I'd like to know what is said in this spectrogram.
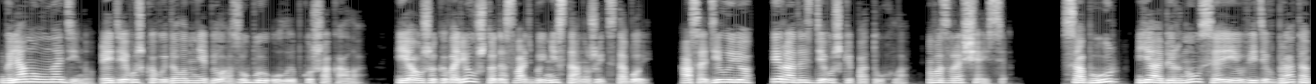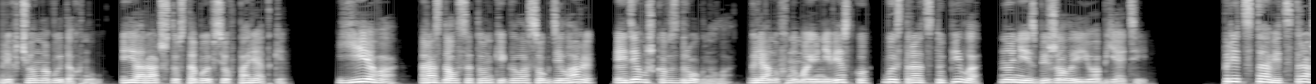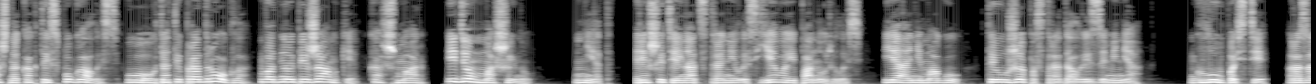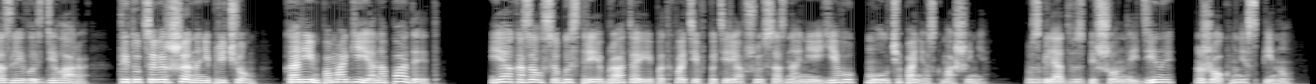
Глянул на Дину, и девушка выдала мне белозубую улыбку шакала. «Я уже говорил, что до свадьбы не стану жить с тобой». Осадил ее, и радость девушки потухла. «Возвращайся». «Сабур?» Я обернулся и, увидев брата, облегченно выдохнул. «Я рад, что с тобой все в порядке». «Ева!» — раздался тонкий голосок Дилары, и девушка вздрогнула. Глянув на мою невестку, быстро отступила, но не избежала ее объятий. «Представить страшно, как ты испугалась. Ох, да ты продрогла. В одной пижамке. Кошмар. Идем в машину». «Нет», — решительно отстранилась Ева и понурилась. «Я не могу. Ты уже пострадала из-за меня». «Глупости», — разозлилась Дилара. «Ты тут совершенно ни при чем. Карим, помоги, она падает». Я оказался быстрее брата и, подхватив потерявшую сознание Еву, молча понес к машине. Взгляд взбешенной Дины жег мне спину.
